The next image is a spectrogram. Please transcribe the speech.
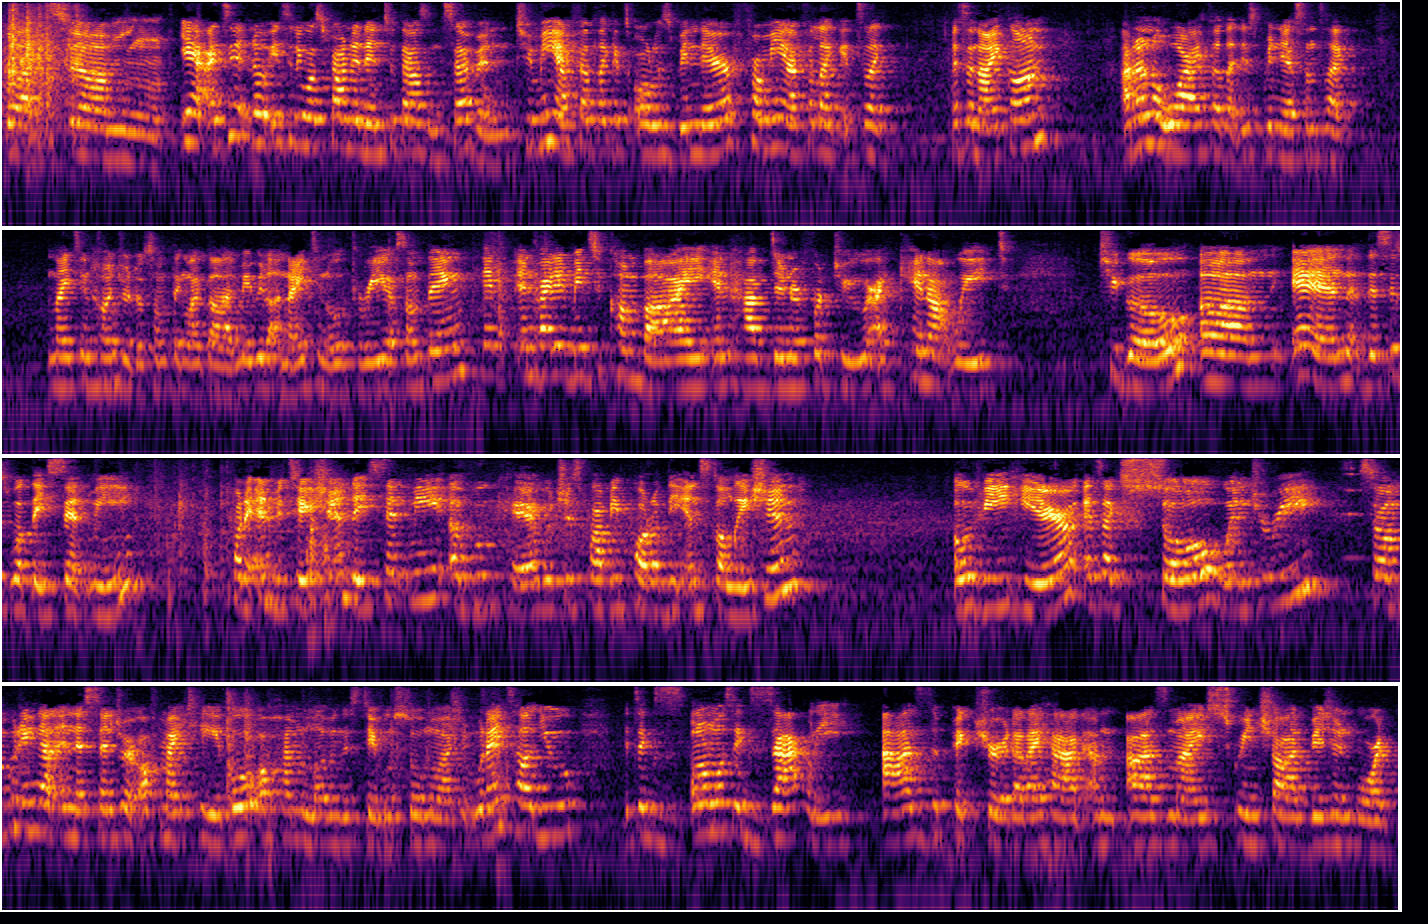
but um, yeah i didn't know eataly was founded in 2007 to me i felt like it's always been there. For me i feel like it's like it's an icon. I don't know why i felt like it's been there since like 1900 or something like that. Maybe like 1903 or something. They invited me to come by and have dinner for two. I cannot wait to go. Um, and this is what they sent me. For the invitation they sent me a bouquet which is probably part of the installation OV here. It's like so wintry. So I'm putting that in the center of my table. Oh, I'm loving this table so much. When I tell you, it's ex almost exactly as the picture that I had and as my screenshot vision board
